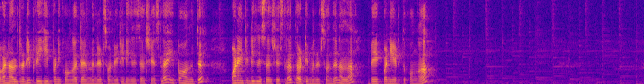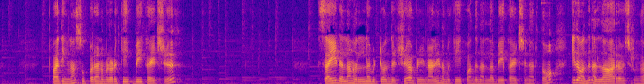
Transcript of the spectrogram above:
அவன் ஆல்ரெடி ப்ரீ ஹீட் பண்ணிக்கோங்க ten minutes one eighty degree செல்சியஸில் இப்போ வந்துட்டு ஒன் எயிட்டி டிகிரி செல்சியஸில் தேர்ட்டி மினிட்ஸ் வந்து நல்லா பேக் பண்ணி எடுத்துக்கோங்க. பார்த்தீங்கன்னா சூப்பராக நம்மளோட கேக் பேக் ஆயிடுச்சு. சைடெல்லாம் நல்லா விட்டு வந்துடுச்சு. அப்படின்னாலே நம்ம கேக் வந்து நல்லா பேக் ஆயிடுச்சுன்னு அர்த்தம். இதை வந்து நல்லா ஆற வச்சுருங்க.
